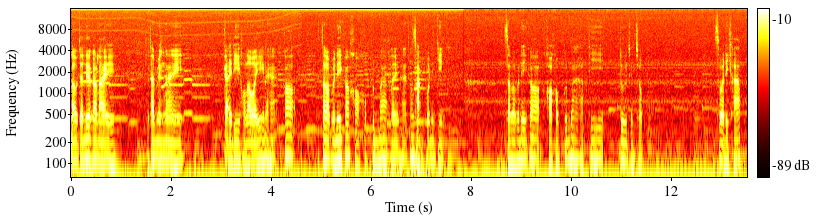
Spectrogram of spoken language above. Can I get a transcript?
เราจะเลือกอะไร จะทำยังไงกับไอเดียของเราเองนะฮะก็สำหรับวันนี้ก็ขอขอบคุณมากเลยนะฮะทั้ง 3 คนจริงๆสำหรับวันนี้ก็ขอขอบคุณมากครับที่ดูจนจบ สวัสดีครับ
